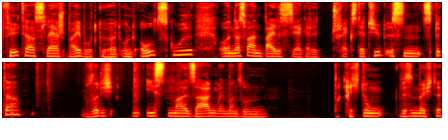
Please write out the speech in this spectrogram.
Filter slash Beiboot gehört und Old School und das waren beides sehr geile Tracks. Der Typ ist ein Spitter, würde ich am ehesten mal sagen, wenn man so ein Richtung wissen möchte.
